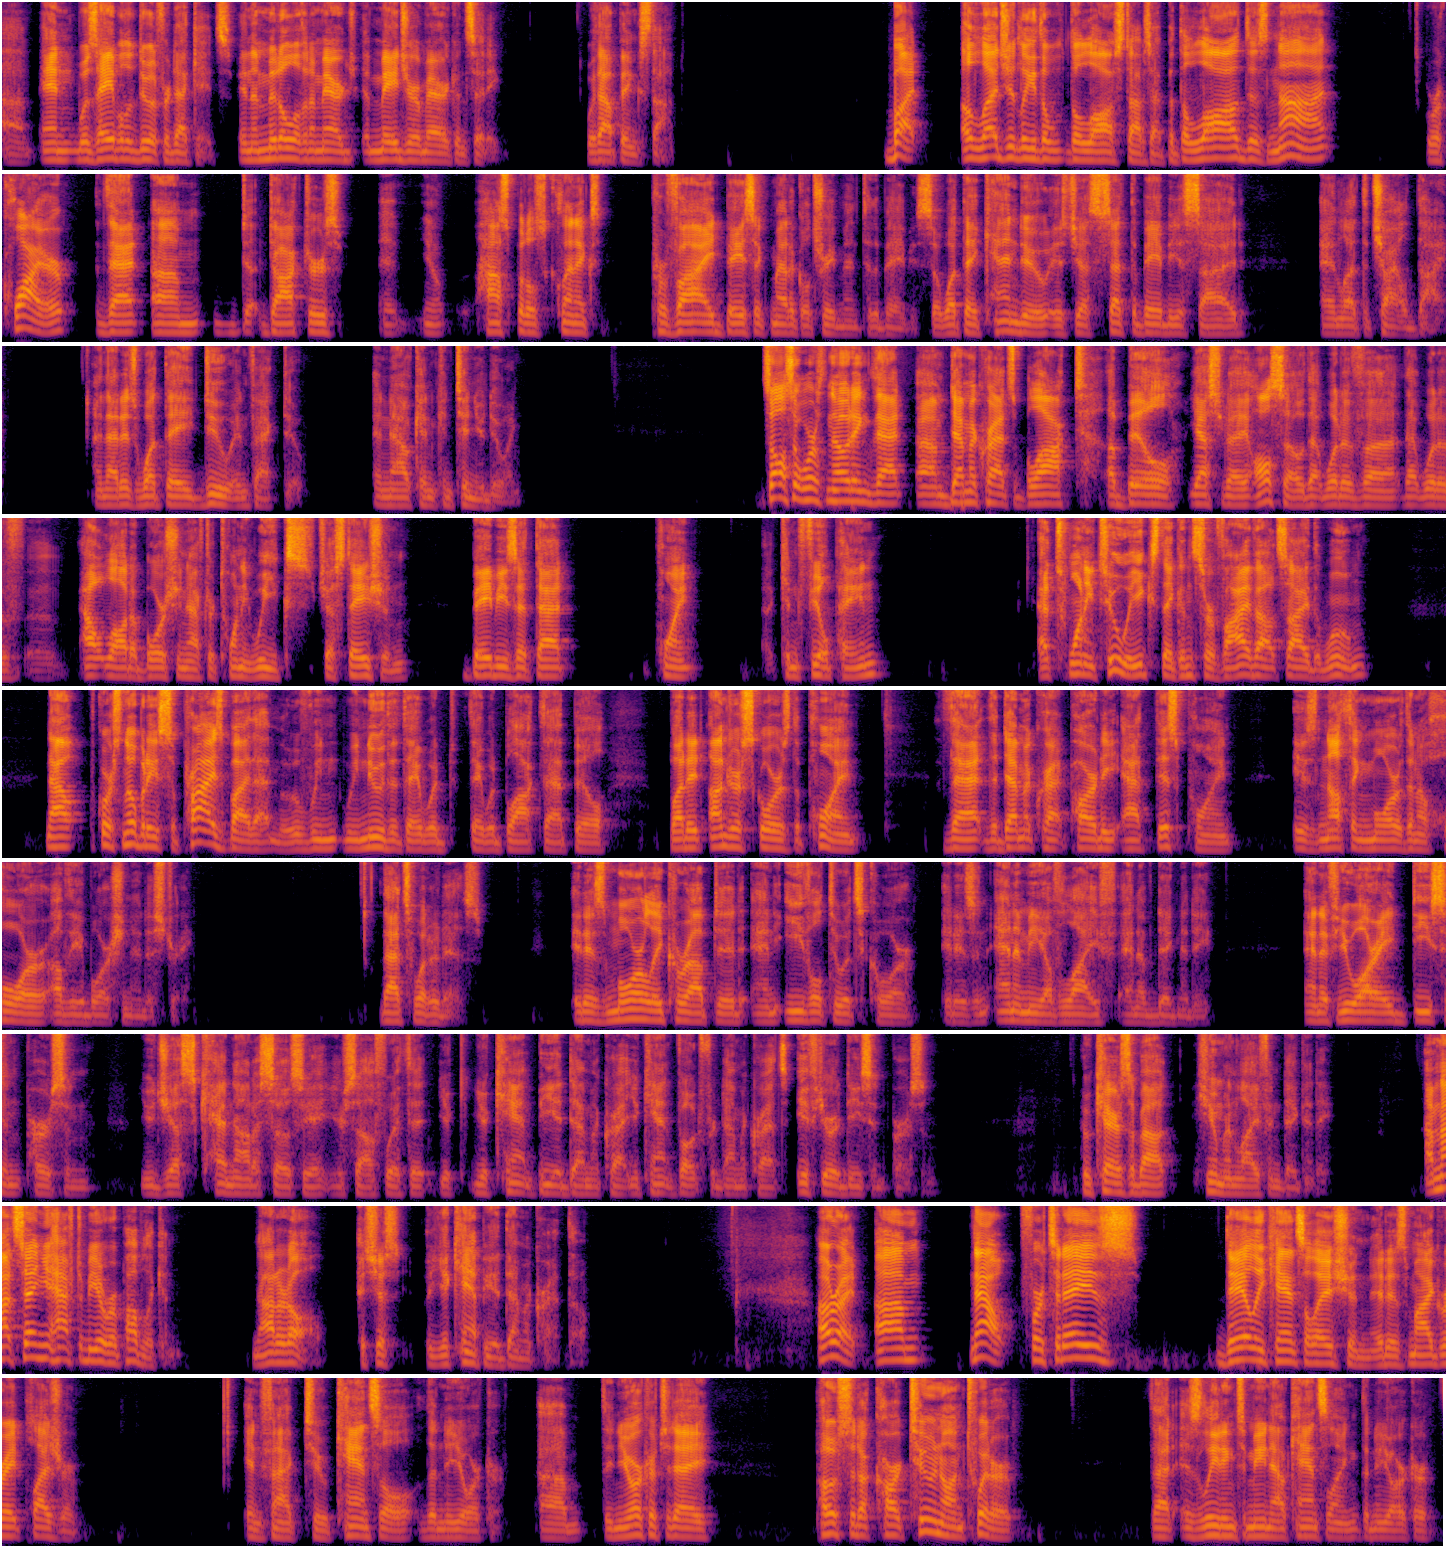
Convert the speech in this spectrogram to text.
uh, and was able to do it for decades in the middle of Amer- a major American city without being stopped. But allegedly, the, the law stops that. But the law does not require that um, d- doctors, uh, you know, hospitals, clinics provide basic medical treatment to the babies. So what they can do is just set the baby aside and let the child die. And that is what they do, in fact, do, and now can continue doing. It's also worth noting that um, Democrats blocked a bill yesterday, also that would have uh, that would have uh, outlawed abortion after 20 weeks gestation. Babies at that point can feel pain. At 22 weeks, they can survive outside the womb. Now, of course, nobody's surprised by that move. We, we knew that they would they would block that bill, but it underscores the point that the Democrat Party at this point is nothing more than a whore of the abortion industry. That's what it is. It is morally corrupted and evil to its core. It is an enemy of life and of dignity. And if you are a decent person, you just cannot associate yourself with it. You, you can't be a Democrat. You can't vote for Democrats if you're a decent person who cares about human life and dignity. I'm not saying you have to be a Republican, not at all. It's just you can't be a Democrat, though. All right. Um, now, for today's daily cancellation, it is my great pleasure, in fact, to cancel the New Yorker. Um, the New Yorker today posted a cartoon on Twitter that is leading to me now canceling the New Yorker.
